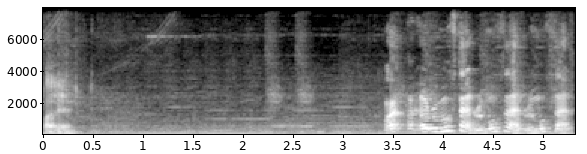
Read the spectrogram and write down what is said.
Fire. What? Uh, uh, remove that, remove that, remove that.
